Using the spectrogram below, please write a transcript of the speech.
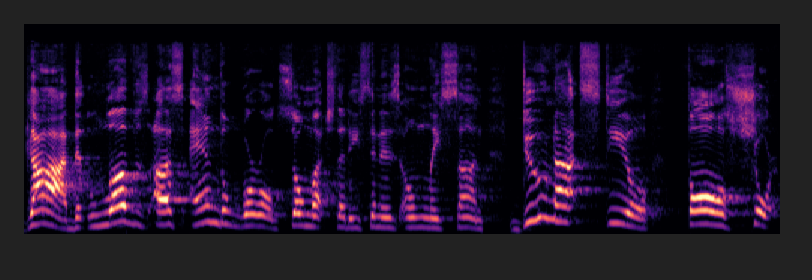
God that loves us and the world so much that he sent his only son, do not steal, falls short.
